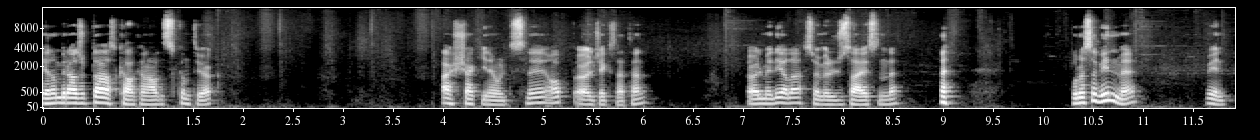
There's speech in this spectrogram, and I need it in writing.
Canon birazcık daha az kalkan aldı. Sıkıntı yok. Aşağı yine ultisini. Hop ölecek zaten. Ölmedi ya la sömürücü sayesinde. Burası win mi? Win.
